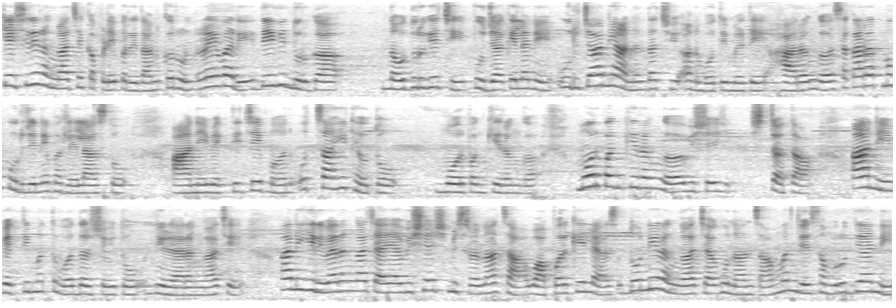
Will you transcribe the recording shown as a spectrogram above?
केशरी रंगाचे कपडे परिधान करून रविवारी देवी दुर्गा नवदुर्गेची पूजा केल्याने ऊर्जा आणि आनंदाची अनुभूती मिळते. हा रंग सकारात्मक ऊर्जेने भरलेला असतो आणि व्यक्तीचे मन उत्साही ठेवतो. मोरपंखी रंग. मोरपंखी रंग विशिष्टता आणि व्यक्तिमत्व दर्शवितो निळ्या रंगाचे आणि हिरव्या रंगाच्या या विशेष मिश्रणाचा वापर केल्यास दोन्ही रंगाच्या गुणांचा म्हणजे समृद्धी आणि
